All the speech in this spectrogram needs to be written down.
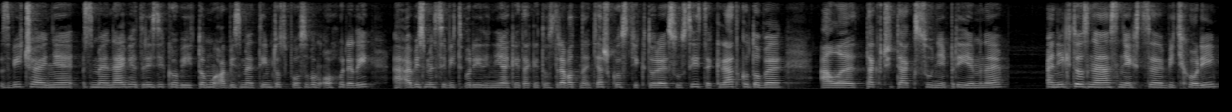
zvyčajne sme najviac rizikoví tomu, aby sme týmto spôsobom ochoreli a aby sme si vytvorili nejaké takéto zdravotné ťažkosti, ktoré sú síce krátkodobé, ale tak či tak sú nepríjemné a nikto z nás nechce byť chorý,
